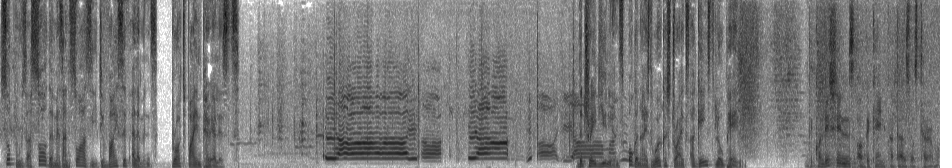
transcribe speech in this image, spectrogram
Sobhuza saw them as un-Swazi divisive elements brought by imperialists. The trade unions organized worker strikes against low pay. The conditions of the cane cutters was terrible.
